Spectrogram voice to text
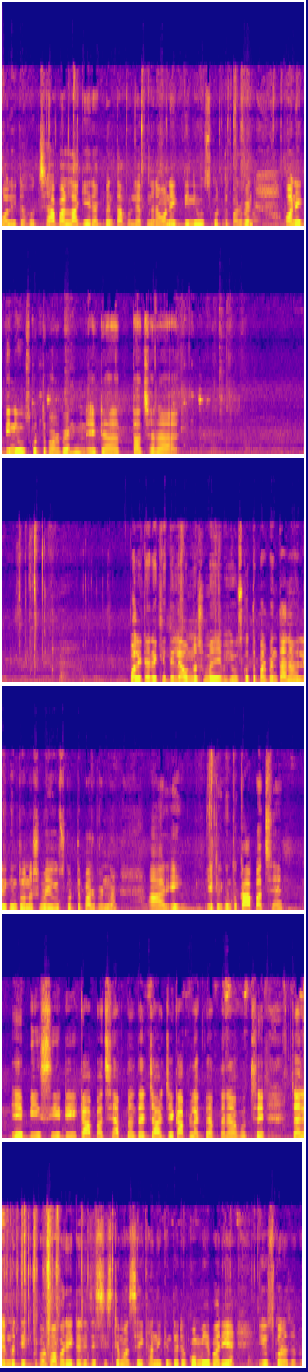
পলিটা হচ্ছে আবার লাগিয়ে রাখবেন, তাহলে আপনারা অনেক দিন ইউজ করতে পারবেন। অনেক দিন ইউজ করতে পারবেন। এটা তাছাড়া পলিটা রেখে দিলে অন্য সময় ইউজ করতে পারবেন, তা না হলে কিন্তু অন্য সময় ইউজ করতে পারবেন না। আর এই, এটার কিন্তু কাপ আছে A B C D cup আছে। আপনাদের যার যে কাপ লাগবে, আপনারা হচ্ছে চাইলে আমরা দিয়ে দিতে পারব। আবার এটার যে সিস্টেম আছে, এখানে কিন্তু এটা কমিয়ে বাড়িয়ে ইউজ করা যাবে।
